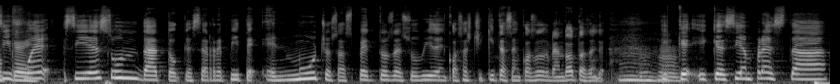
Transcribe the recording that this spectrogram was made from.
Si fue, si es un dato que se repite en muchos aspectos de su vida, en cosas chiquitas, en cosas grandotas, en- y, que, y que siempre está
